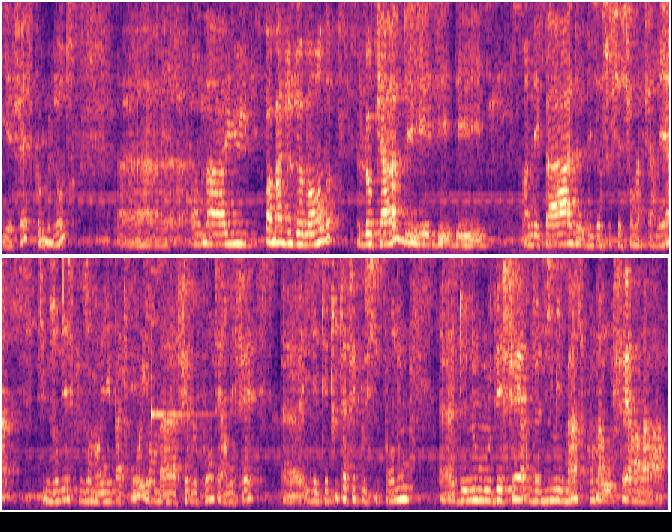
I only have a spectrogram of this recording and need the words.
IFS comme le nôtre. Euh, on a eu pas mal de demandes locales, des, un EHPAD, des associations d'infirmières qui nous ont dit est-ce que vous en auriez pas trop Et on a fait le compte et en effet, euh, il était tout à fait possible pour nous euh, de nous défaire de 10 000 masques qu'on a offert à la,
